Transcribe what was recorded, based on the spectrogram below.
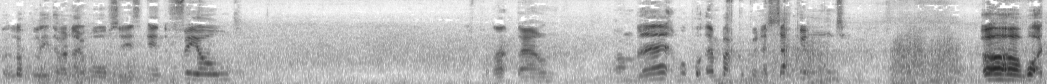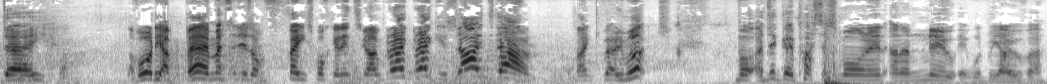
But luckily, there are no horses in the field. Just put that down on there, and we'll put them back up in a second. Oh, what a day! I've already had bare messages on Facebook and Instagram. Greg, Greg, your sign's down. Thank you very much. But I did go past this morning and I knew it would be over.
